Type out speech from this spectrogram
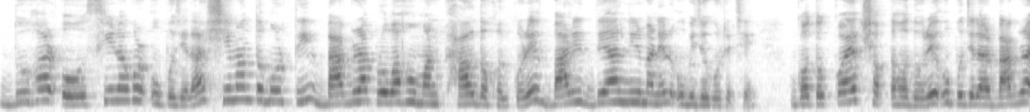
দুহার ও শ্রীনগর উপজেলা সীমান্তবর্তী বাগড়া প্রবাহমান খাল দখল করে বাড়ির দেয়াল নির্মাণের অভিযোগ উঠেছে। গত কয়েক সপ্তাহ ধরে উপজেলার বাগড়া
